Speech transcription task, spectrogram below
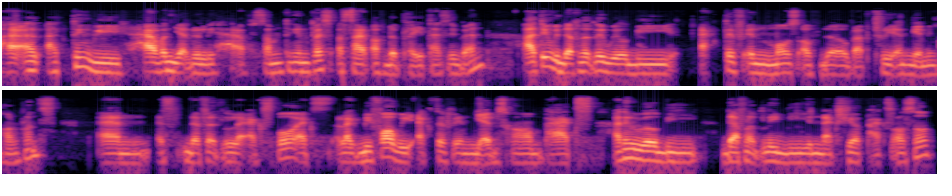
I I think we haven't yet really have something in place aside of the playtest event. I think we definitely will be active in most of the Web3 and gaming conference. And it's definitely like Expo, ex, like before we active in Gamescom, PAX, I think we will be definitely be next year PAX also.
